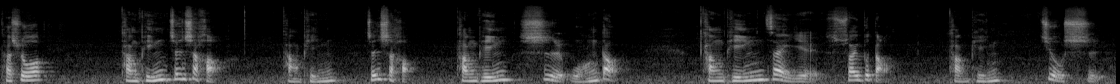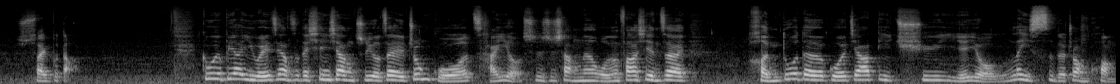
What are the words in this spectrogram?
他说。躺平真是好，躺平真是好，躺平是王道，躺平再也摔不倒，躺平就是摔不倒。各位不要以为这样子的现象只有在中国才有，事实上呢，我们发现在很多的国家地区也有类似的状况。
